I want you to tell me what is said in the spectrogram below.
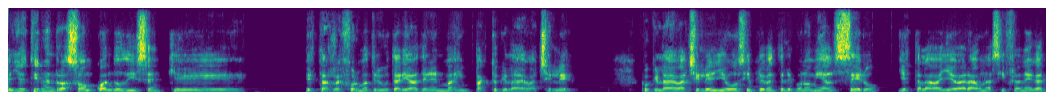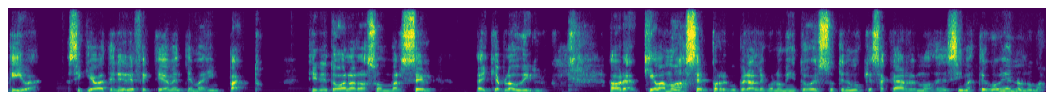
Ellos tienen razón cuando dicen que esta reforma tributaria va a tener más impacto que la de Bachelet, porque la de Bachelet llevó simplemente la economía al cero y esta la va a llevar a una cifra negativa, así que va a tener efectivamente más impacto. Tiene toda la razón Marcel, hay que aplaudirlo. Ahora, ¿qué vamos a hacer para recuperar la economía y todo eso? Tenemos que sacarnos de encima este gobierno nomás,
